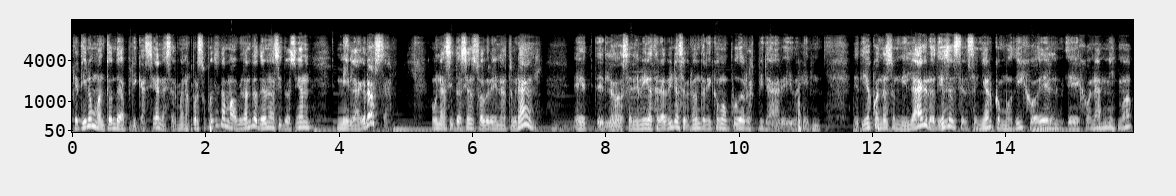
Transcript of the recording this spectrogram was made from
que tiene un montón de aplicaciones, hermanos. Por supuesto estamos hablando de una situación milagrosa una situación sobrenatural. Este, los enemigos de la Biblia se preguntan ¿y cómo pudo respirar? Y, Dios cuando hace un milagro, Dios es el Señor, como dijo él, eh, Jonás mismo,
